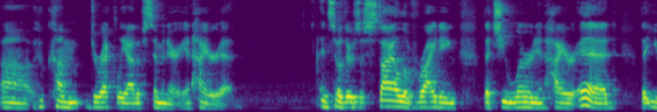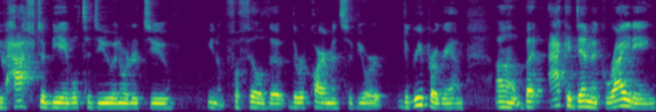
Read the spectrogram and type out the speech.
uh, who come directly out of seminary and higher ed And so there's a style of writing that you learn in higher ed that you have to be able to do in order to you know fulfill the the requirements of your degree program. Uh, but academic writing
